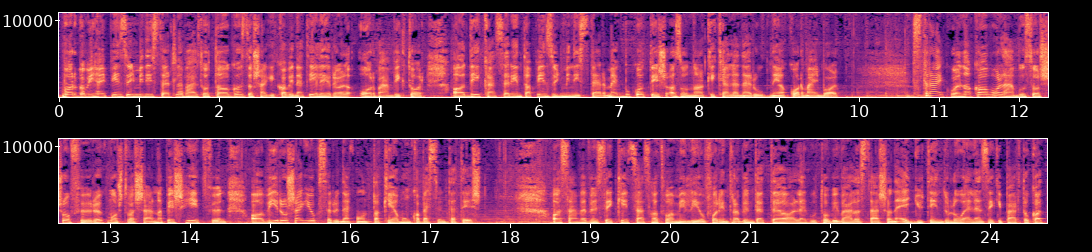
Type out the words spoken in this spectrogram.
Varga Mihály pénzügyminisztert leváltotta a gazdasági kabinet éléről Orbán Viktor. A DK szerint a pénzügyminiszter megbukott, és azonnal ki kellene rúgni a kormányból. Sztrájkolnak a volánbuszos sofőrök most vasárnap és hétfőn. A bíróság jogszerűnek mondta ki a munkabeszüntetést. A számvevőszék 260 millió forintra büntette a legutóbbi választáson együtt induló ellenzéki pártokat.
